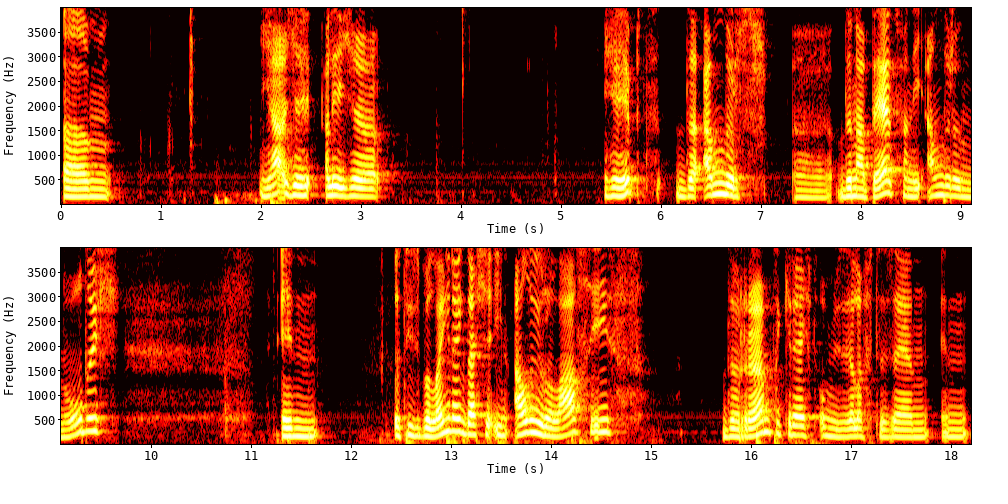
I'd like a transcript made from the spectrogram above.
Um, ja, je, je, je hebt de ander, uh, de nabijheid van die anderen nodig. En het is belangrijk dat je in al je relaties de ruimte krijgt om jezelf te zijn. En,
